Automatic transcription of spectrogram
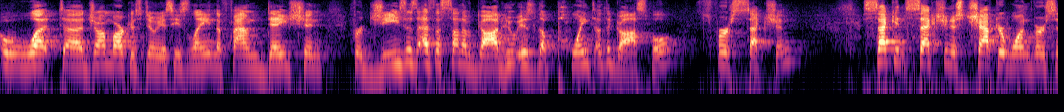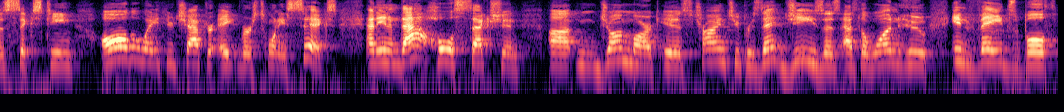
what uh, John Mark is doing is he's laying the foundation for Jesus as the Son of God, who is the point of the gospel. First section. Second section is chapter 1, verses 16, all the way through chapter 8, verse 26. And in that whole section, uh, John Mark is trying to present Jesus as the one who invades both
